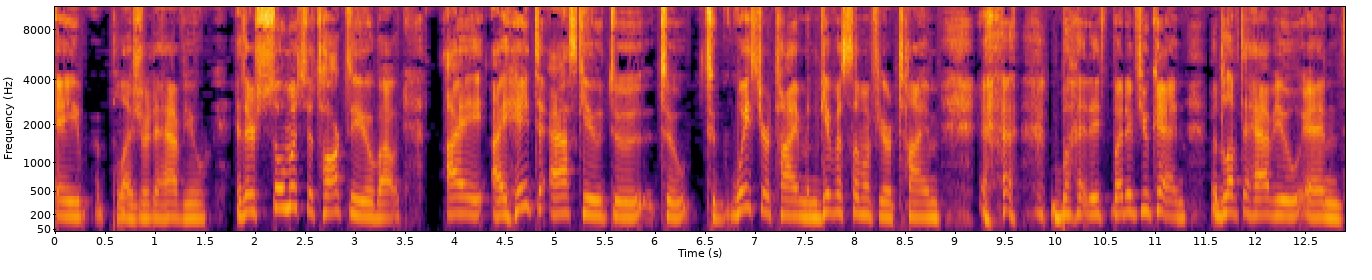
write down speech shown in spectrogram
a pleasure to have you. There's so much to talk to you about. I, I hate to ask you to, to, to waste your time and give us some of your time. but if, but if you can, would love to have you. And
